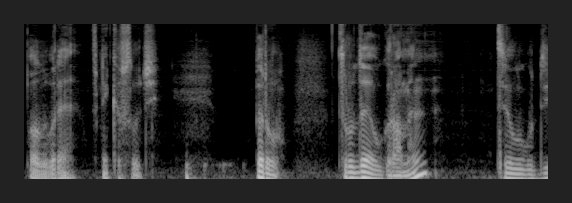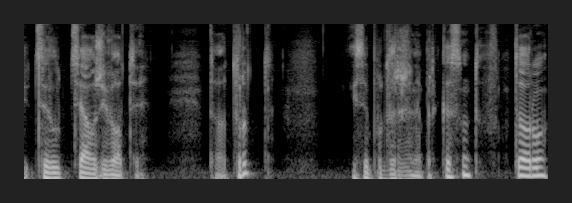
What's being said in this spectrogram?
по-добре в никакъв случай. Първо, труда е огромен, цял, цял, цял живот е този труд. и се поддържа непрекъснато. Второ,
